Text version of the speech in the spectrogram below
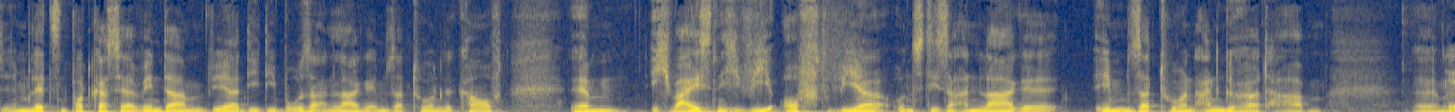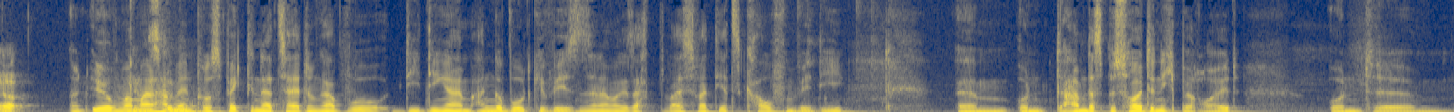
im letzten Podcast ja erwähnt, da haben wir die, die Bose-Anlage im Saturn gekauft. Ähm, ich weiß nicht, wie oft wir uns diese Anlage im Saturn angehört haben. Ähm, ja. Und irgendwann mal haben genau. wir einen Prospekt in der Zeitung gehabt, wo die Dinger im Angebot gewesen sind. Da haben wir gesagt, weißt du was, jetzt kaufen wir die. Ähm, und haben das bis heute nicht bereut. Und ähm,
